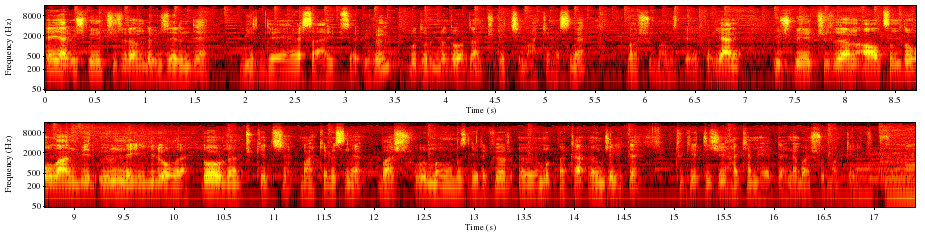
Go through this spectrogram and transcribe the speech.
eğer 3300 liranın da üzerinde bir değere sahipse ürün bu durumda doğrudan tüketici mahkemesine başvurmamız gerekiyor. Yani 3300 liranın altında olan bir ürünle ilgili olarak doğrudan tüketici mahkemesine başvurmamamız gerekiyor. E, mutlaka öncelikle tüketici hakem heyetlerine başvurmak gerekiyor.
